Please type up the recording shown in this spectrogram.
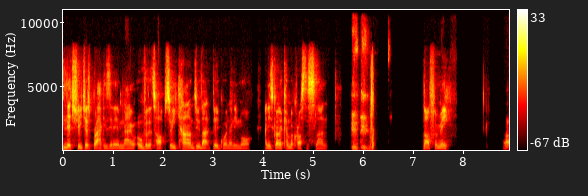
literally just bracketed him now over the top, so he can't do that big one anymore, and he's got to come across the slant. Not for me. Uh,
